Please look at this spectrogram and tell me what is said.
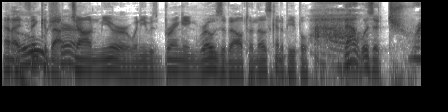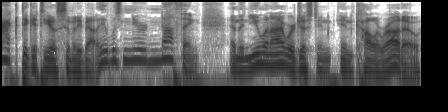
And I Oh, think about sure. John Muir when he was bringing Roosevelt and those kind of people. That was a trek to get to Yosemite Valley. It was near nothing. And then you and I were just in, in Colorado,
